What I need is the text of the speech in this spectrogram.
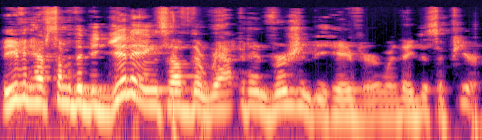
They even have some of the beginnings of the rapid inversion behavior where they disappear.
